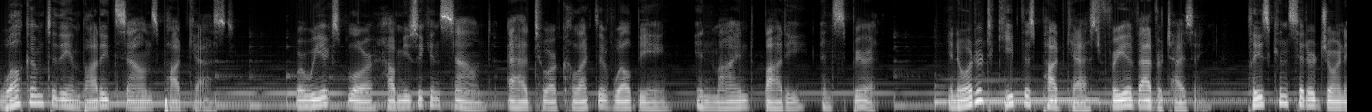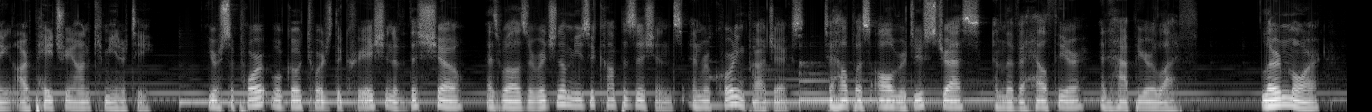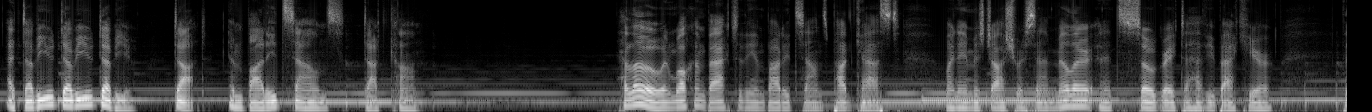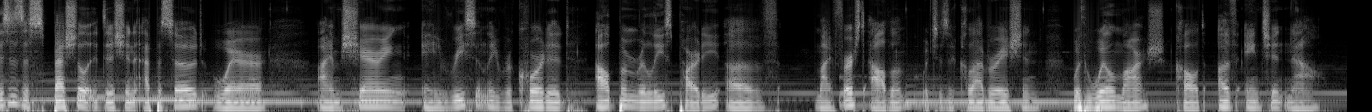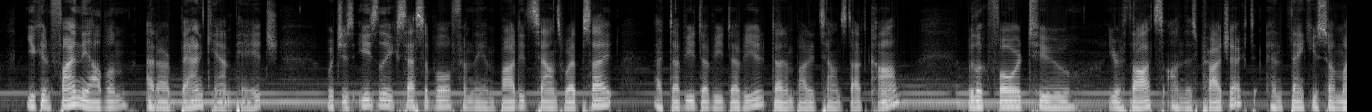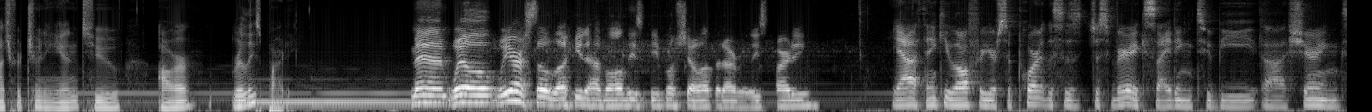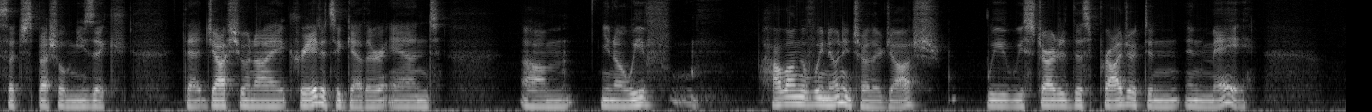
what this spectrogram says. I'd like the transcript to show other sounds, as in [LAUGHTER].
Welcome to the Embodied Sounds podcast, where we explore how music and sound add to our collective well being in mind, body, and spirit. In order to keep this podcast free of advertising, please consider joining our Patreon community. Your support will go towards the creation of this show, as well as original music compositions and recording projects to help us all reduce stress and live a healthier and happier life. Learn more at www.embodiedsounds.com. Hello, and welcome back to the Embodied Sounds podcast. My name is Joshua Sam Miller, and it's so great to have you back here. This is a special edition episode where I am sharing a recently recorded album release party of my first album, which is a collaboration with Will Marsh called Of Ancient Now. You can find the album at our Bandcamp page, which is easily accessible from the Embodied Sounds website at www.embodiedsounds.com. We look forward to your thoughts on this project and thank you so much for tuning in to our release party. Man, Will, we are so lucky to have all these people show up at our release party. Yeah, thank you all for your support. This is just very exciting to be uh, sharing such special music that Joshua and I created together. And, um, you know, we've, how long have we known each other, Josh? We, we started this project in, in May.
